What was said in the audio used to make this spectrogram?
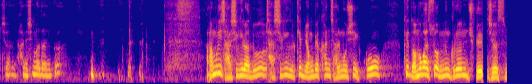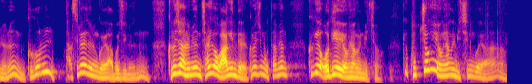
진짜 한심하다니까. 아무리 자식이라도 자식이 그렇게 명백한 잘못이 있고 그 넘어갈 수 없는 그런 죄를 지었으면은 그거를 다스려야 되는 거예요 아버지는. 그러지 않으면 자기가 왕인데 그러지 못하면 그게 어디에 영향을 미쳐? 그 국정에 영향을 미치는 거야.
